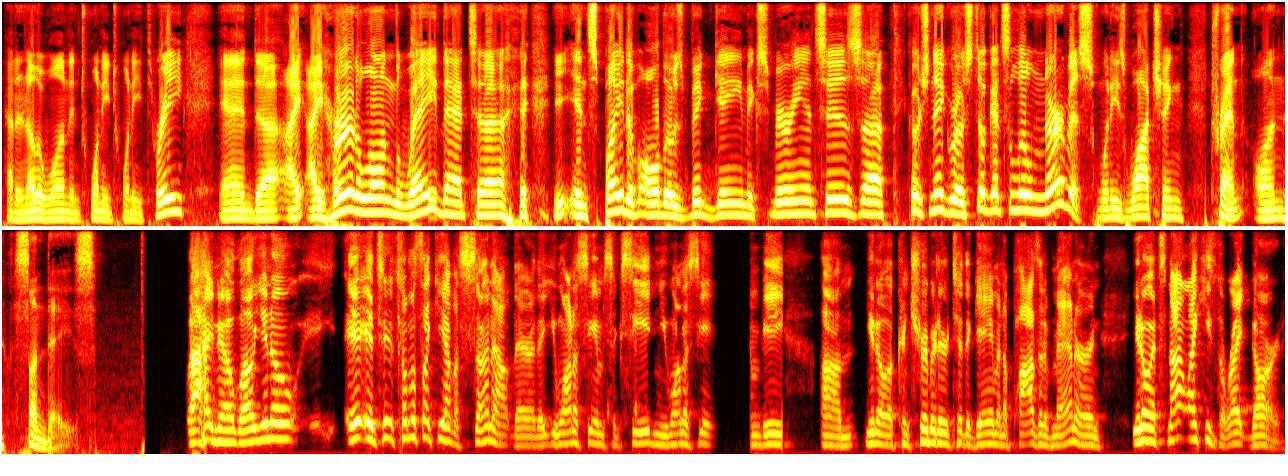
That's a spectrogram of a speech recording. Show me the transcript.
had another one in 2023. And uh, I, I, heard along the way that, uh, in spite of all those big game experiences, uh, Coach Negro still gets a little nervous when he's watching Trent on Sundays. I know. Well, you know, it, it's it's almost like you have a son out there that you want to see him succeed and you want to see him be, um, you know, a contributor to the game in a positive manner. And you know, it's not like he's the right guard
